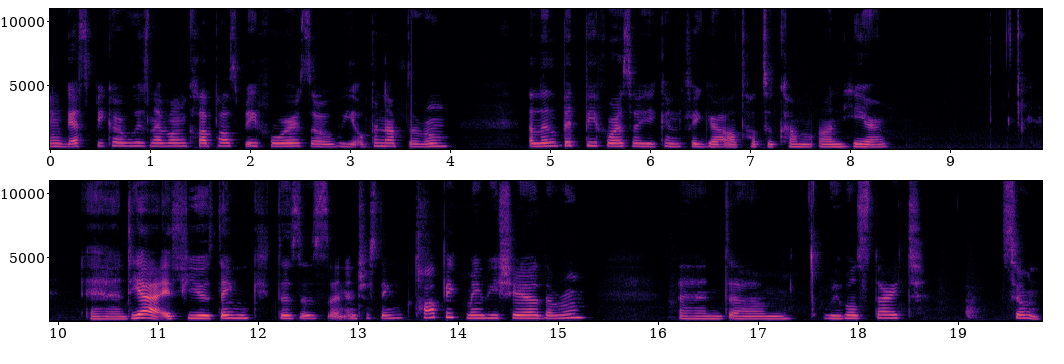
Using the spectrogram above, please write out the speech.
a guest speaker who has never on Clubhouse before, so we open up the room a little bit before so he can figure out how to come on here. And yeah, if you think this is an interesting topic, maybe share the room and um, we will start soon.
